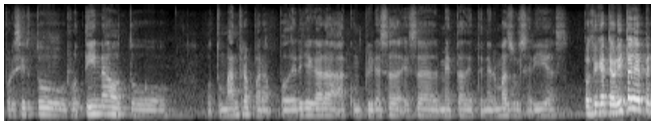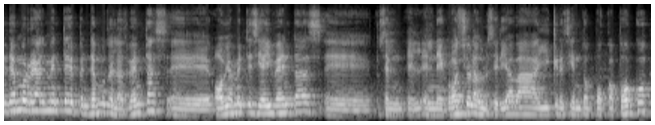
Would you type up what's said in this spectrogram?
por decir, tu rutina o tu, o tu mantra para poder llegar a, a cumplir esa, esa meta de tener más dulcerías? Pues fíjate, ahorita dependemos, realmente dependemos de las ventas. Eh, obviamente si hay ventas, eh, pues el, el- negocio, la dulcería va ahí creciendo poco a poco,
